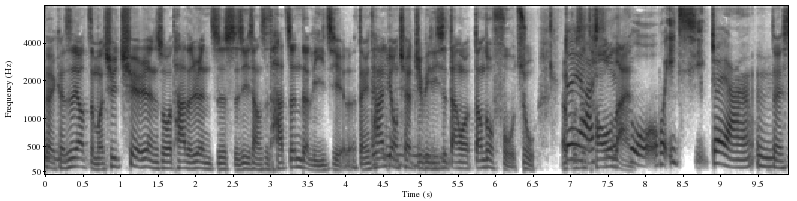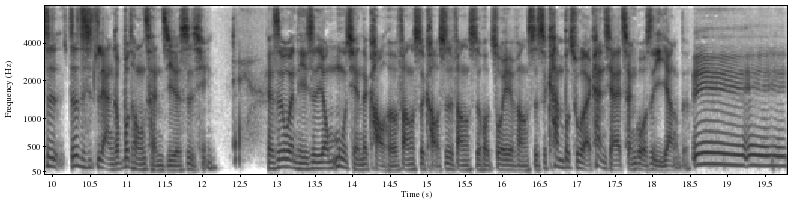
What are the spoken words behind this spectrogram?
对，可是要怎么去确认说他的认知实际上是他真的理解了？等于他用 Chat GPT 是当当做辅助，而不是偷懒或一起。对啊，嗯，对，是这只是两个不同层级的事情。对啊，可是问题是用目前的考核方式、考试方式或作业方式是看不出来，看起来成果是一样的。嗯嗯嗯，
